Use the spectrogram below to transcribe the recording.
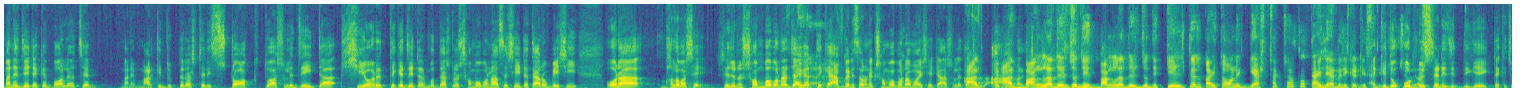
মানে যেটাকে বলে হচ্ছে মানে মার্কিন যুক্তরাষ্ট্রের স্টক তো আসলে যেইটা শিওরের থেকে যেটার মধ্যে আসলে সম্ভাবনা আছে সেইটাতে আরও বেশি ওরা ভালোবাসে সেজন্য সম্ভাবনার জায়গা থেকে আফগানিস্তান অনেক সম্ভাবনাময় সেটা আসলে আর। বাংলাদেশ যদি বাংলাদেশ যদি তেল টেল পাইতো অনেক গ্যাস থাকতো হতো, তাহলে আমেরিকা কিন্তু অন্য। স্ট্র্যাটেজির দিকে একটা কিছু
